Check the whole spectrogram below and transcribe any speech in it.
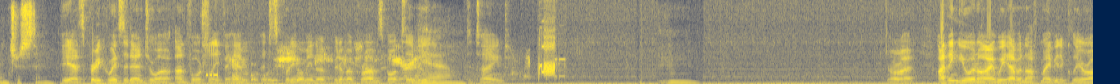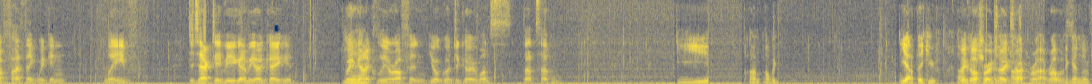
interesting. Yeah, it's pretty coincidental, uh, unfortunately for him. It's putting him in a bit of a prime spot to be Yeah. detained. hmm Alright. I think you and I, we have enough maybe to clear off. I think we can leave. Detective, are you going to be okay here? We're Yeah. going to clear off and you're good to go once that's happened. Yeah. Um, I'll be... Yeah, thank you. I We go for a tow that. Uh, truck, right, Robert? Again, if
